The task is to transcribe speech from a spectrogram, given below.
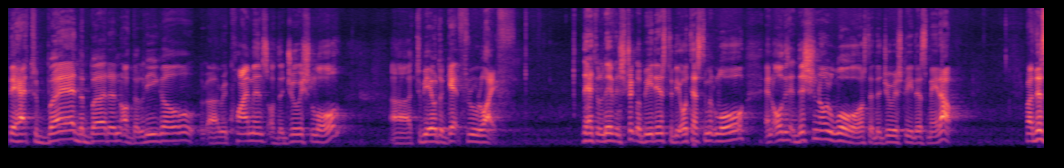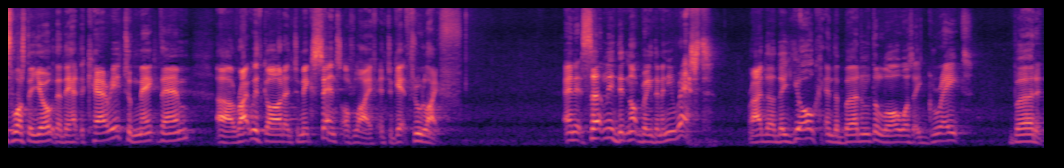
they had to bear the burden of the legal uh, requirements of the Jewish law uh, to be able to get through life. They had to live in strict obedience to the Old Testament law and all these additional laws that the Jewish leaders made up. Right, this was the yoke that they had to carry to make them uh, right with God and to make sense of life and to get through life. And it certainly did not bring them any rest. Right? The, the yoke and the burden of the law was a great burden.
